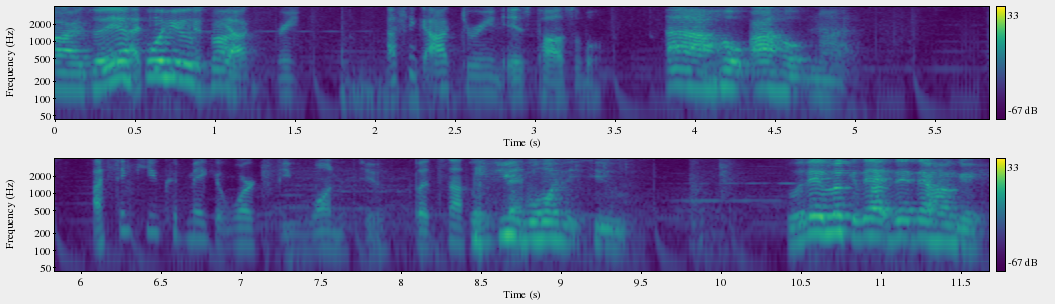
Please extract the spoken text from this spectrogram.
All right, so they have I four heroes. Octarine. I think Octarine is possible. I hope. I hope not. I think you could make it work if you wanted to, but it's not the If you best. wanted to. Well, they look at that. They're, they're hungry.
